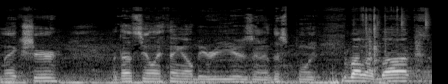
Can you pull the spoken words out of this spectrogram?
make sure. But that's the only thing I'll be reusing at this point. About my box.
